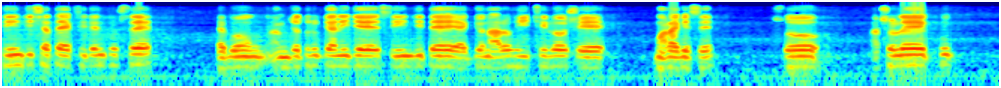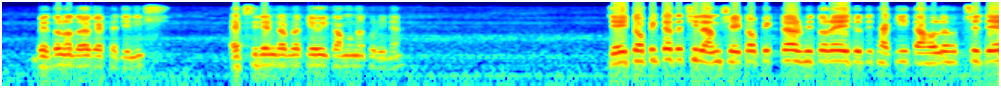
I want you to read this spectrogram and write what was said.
সিএনজির সাথে অ্যাক্সিডেন্ট করছে এবং আমি যতটুকু জানি যে সিএনজিতে একজন আরোহী ছিল, সে মারা গেছে। তো আসলে খুব বেদনাদায়ক একটা জিনিস। অ্যাক্সিডেন্ট আমরা কেউই কামনা করি না। যেই টপিকটাতে ছিলাম, সেই টপিকটার ভিতরে যদি থাকি, তাহলে হচ্ছে যে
